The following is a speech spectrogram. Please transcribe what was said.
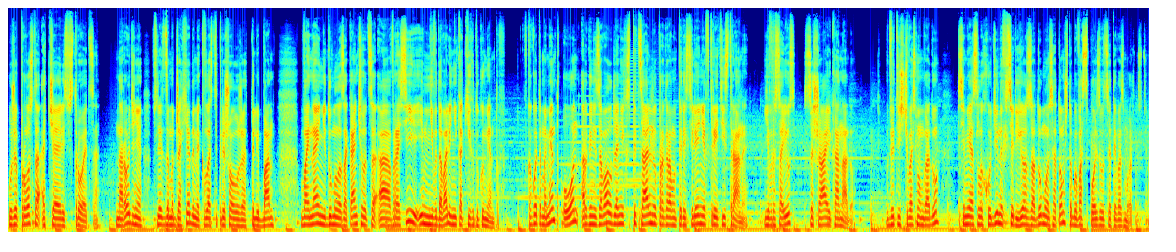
уже просто отчаялись встроиться. На родине вслед за маджахедами к власти пришел уже Талибан. Война и не думала заканчиваться, а в России им не выдавали никаких документов. В какой-то момент ООН организовала для них специальную программу переселения в третьи страны – Евросоюз, США и Канаду. В 2008 году семья Салахудинов всерьез задумалась о том, чтобы воспользоваться этой возможностью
